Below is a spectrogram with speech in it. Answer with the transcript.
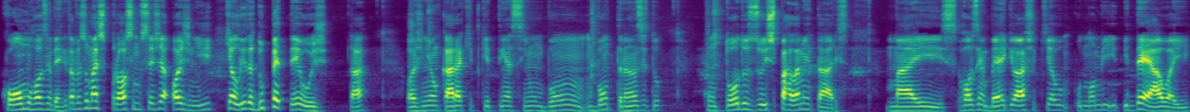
como Rosenberg. Talvez o mais próximo seja Osni, que é o líder do PT hoje, tá? Osni é um cara que, que tem assim um bom, um bom trânsito com todos os parlamentares. Mas Rosenberg eu acho que é o, o nome ideal aí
